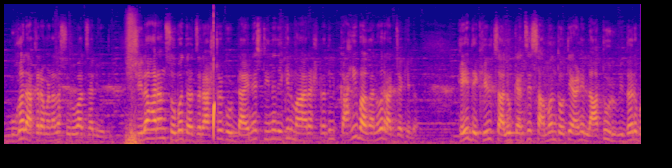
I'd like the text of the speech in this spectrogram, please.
मुघल आक्रमणाला सुरुवात झाली होती. शिलाहारांसोबतच राष्ट्रकूट डायनेस्टीने देखील महाराष्ट्रातील काही भागांवर राज्य केलं. हे देखील चालुक्यांचे सामंत होते आणि लातूर विदर्भ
